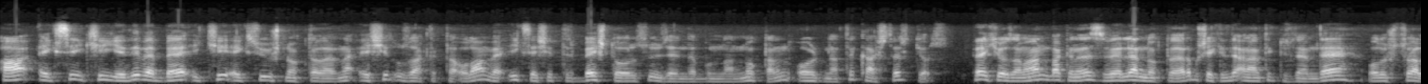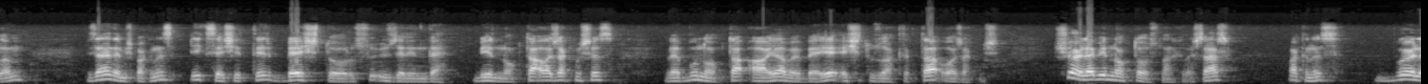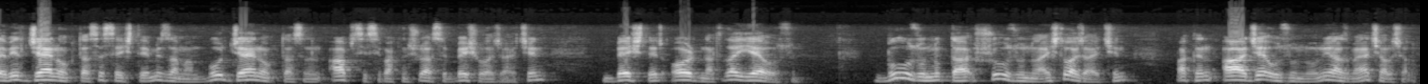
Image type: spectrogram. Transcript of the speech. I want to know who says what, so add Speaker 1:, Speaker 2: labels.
Speaker 1: A eksi 2, 7 ve B 2, eksi 3 noktalarına eşit uzaklıkta olan ve x eşittir 5 doğrusu üzerinde bulunan noktanın ordinatı kaçtır diyoruz. Peki o zaman bakınız verilen noktaları bu şekilde analitik düzlemde oluşturalım. Bize ne demiş bakınız? x eşittir 5 doğrusu üzerinde bir nokta alacakmışız. Ve bu nokta A'ya ve B'ye eşit uzaklıkta olacakmış. Şöyle bir nokta olsun arkadaşlar. Bakınız böyle bir C noktası seçtiğimiz zaman bu C noktasının apsisi bakın şurası 5 olacağı için 5'tir. Ordinatı da Y olsun. Bu uzunluk da şu uzunluğa eşit olacağı için bakın AC uzunluğunu yazmaya çalışalım.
